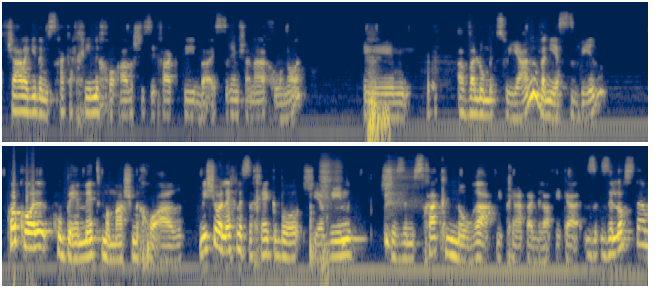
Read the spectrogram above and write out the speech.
אפשר להגיד המשחק הכי מכוער ששיחקתי ב-20 שנה האחרונות, אה, אבל הוא מצוין ואני אסביר. קודם כל הוא באמת ממש מכוער, מי שהולך לשחק בו שיבין שזה משחק נורא מבחינת הגרפיקה, זה, זה לא סתם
